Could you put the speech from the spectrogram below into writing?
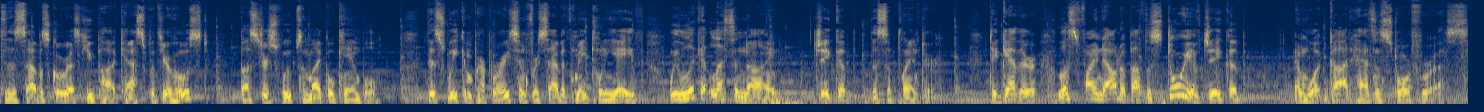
to the Sabbath School Rescue Podcast with your host, Buster Swoopes and Michael Campbell. This week, in preparation for Sabbath, May 28th, we look at Lesson 9 Jacob the Supplanter. Together, let's find out about the story of Jacob and what God has in store for us.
